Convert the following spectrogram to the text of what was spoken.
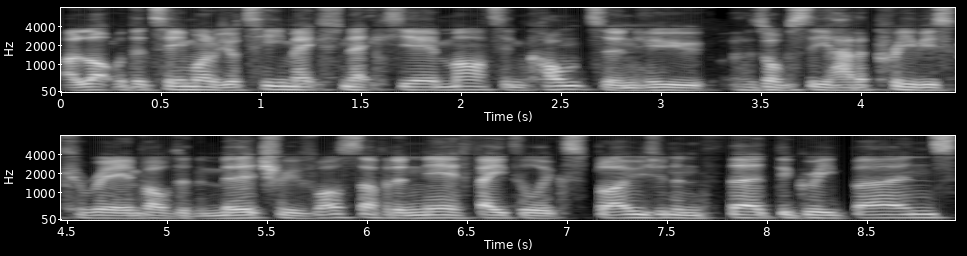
a lot with the team. One of your teammates next year, Martyn Compton, who has obviously had a previous career involved in the military as well, suffered a near fatal explosion and third degree burns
